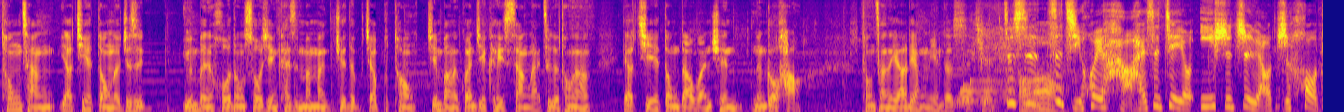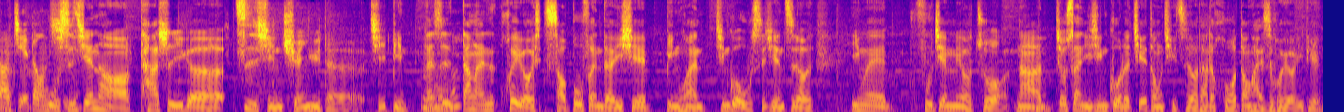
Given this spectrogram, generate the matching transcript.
通常要解冻了，就是。原本活动受限，开始慢慢觉得比较不痛，肩膀的关节可以上来。这个通常要解冻到完全能够好，通常也要两年的时间。这是自己会好，还是借由医师治疗之后到解冻期？五十肩哈，它是一个自行痊愈的疾病，但是当然会有少部分的一些病患经过五十肩之后，因为复健没有做，那就算已经过了解冻期之后，他的活动还是会有一点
